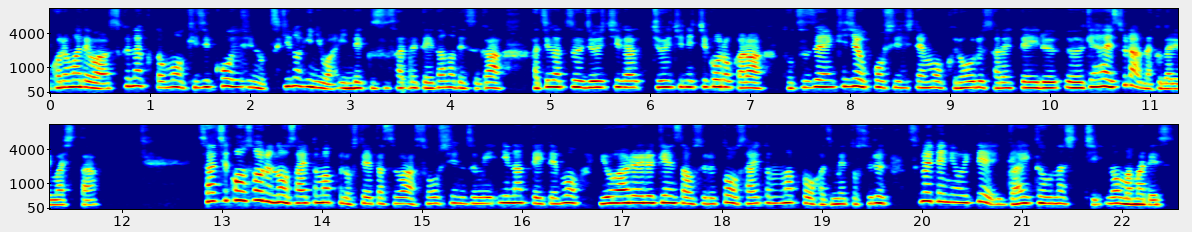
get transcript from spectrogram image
これまでは少なくとも記事更新の次の日にはインデックスされていたのですが、8月 11, 月11日頃から突然記事を更新してもクロールされている気配すらなくなりました。ました。サーチコンソールのサイトマップのステータスは送信済みになっていても、URL 検査をすると、サイトマップをはじめとするすべてにおいて該当なしのままです。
